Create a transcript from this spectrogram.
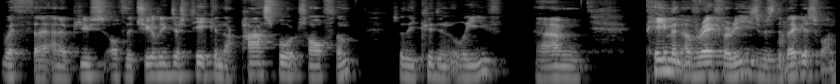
with uh, an abuse of the cheerleaders, taking their passports off them so they couldn't leave. Um, payment of referees was the biggest one,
